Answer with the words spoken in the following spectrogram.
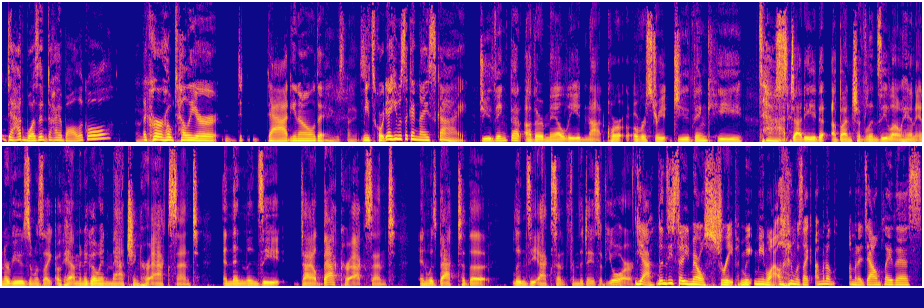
the dad wasn't diabolical. Oh, like her hotelier d- dad, you know, that he was nice. meets court. Yeah, he was like a nice guy. Do you think that other male lead, not Chord Overstreet, do you think he Tad. studied a bunch of Lindsay Lohan interviews and was like, okay, I'm going to go in matching her accent. And then Lindsay dialed back her accent and was back to the Lindsay accent from the days of yore. Yeah, Lindsay studied Meryl Streep. Me- meanwhile, and was like, "I'm gonna, I'm gonna downplay this."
